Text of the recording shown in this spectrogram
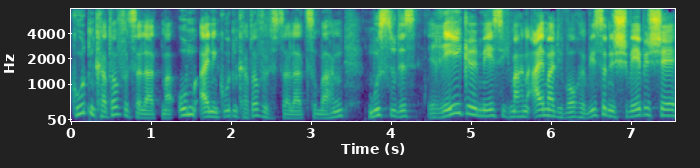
guten Kartoffelsalat mal, um einen guten Kartoffelsalat zu machen, musst du das regelmäßig machen, einmal die Woche. Wie so eine schwäbische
